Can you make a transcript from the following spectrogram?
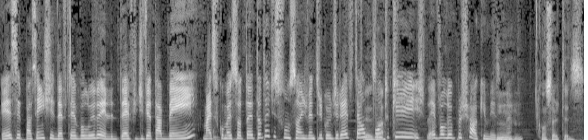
esse paciente deve ter evoluído ele. Deve, devia estar bem, mas começou a ter tanta disfunção de ventrículo direito até um Exato. ponto que evoluiu pro choque mesmo, né? Uhum, com certeza.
